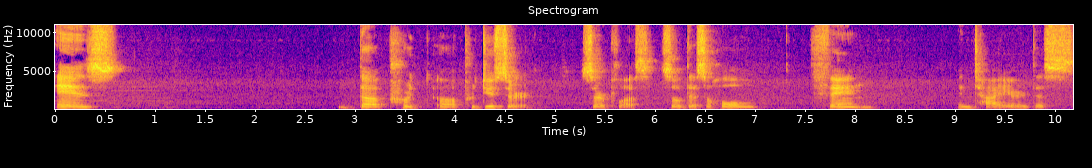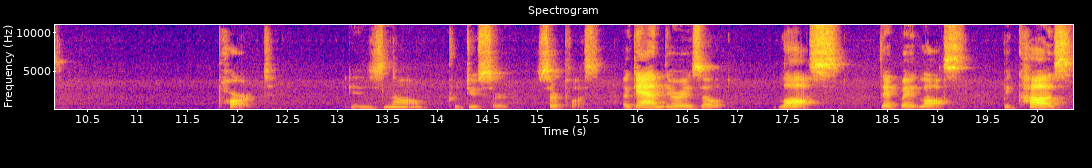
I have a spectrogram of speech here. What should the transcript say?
is the pro- uh, producer surplus. So this whole thing, entire this part is now producer surplus. Again, there is a loss, deadweight loss, because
